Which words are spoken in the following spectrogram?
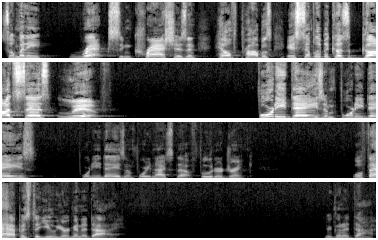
so many wrecks and crashes and health problems. It's simply because God says, live. 40 days and 40 days, 40 days and 40 nights without food or drink. Well, if that happens to you, you're going to die. You're going to die.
